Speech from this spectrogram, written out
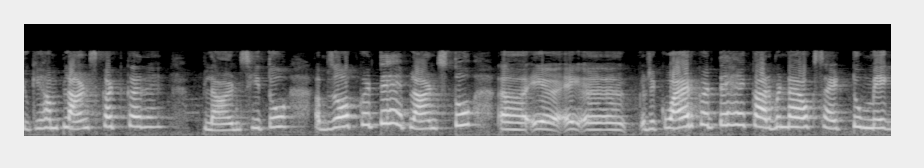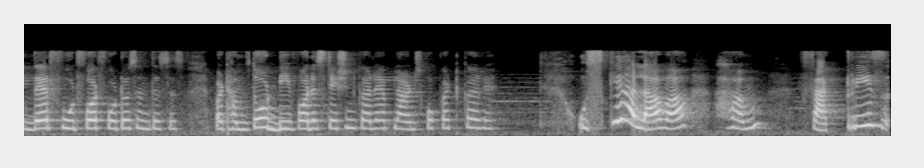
क्योंकि हम प्लांट्स कट कर रहे हैं। प्लांट्स ही तो अब्जॉर्ब करते हैं। प्लांट्स तो रिक्वायर करते हैं carbon dioxide to make their food for photosynthesis but हम तो डिफॉरेस्टेशन कर रहे हैं प्लांट्स को कट कर रहे हैं। उसके अलावा हम फैक्ट्रीज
